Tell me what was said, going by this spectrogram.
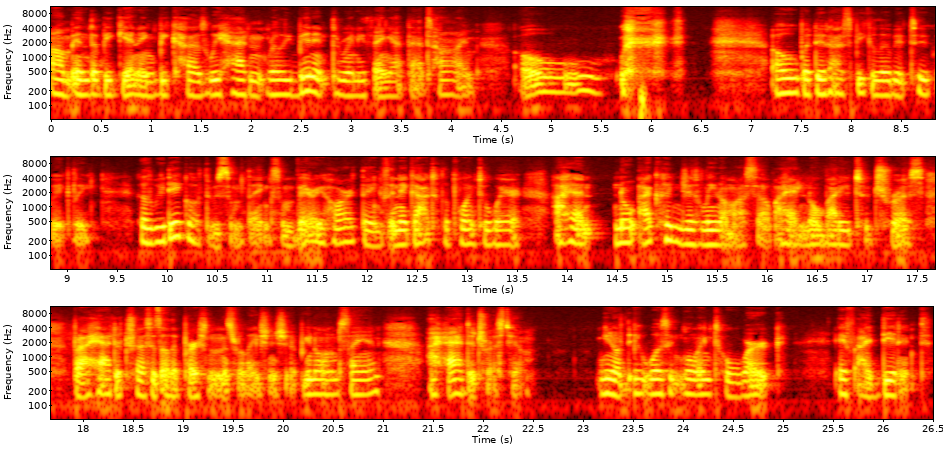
um, in the beginning because we hadn't really been through anything at that time. Oh, oh, but did I speak a little bit too quickly? Because we did go through some things, some very hard things, and it got to the point to where I had no, I couldn't just lean on myself. I had nobody to trust, but I had to trust this other person in this relationship. You know what I'm saying? I had to trust him. You know, it wasn't going to work if I didn't.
